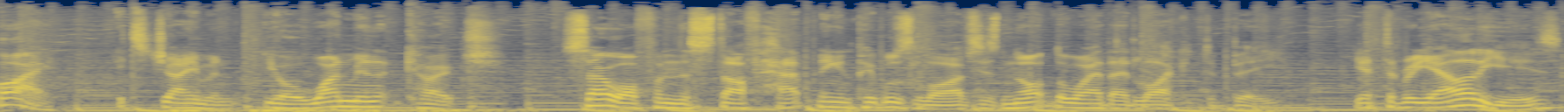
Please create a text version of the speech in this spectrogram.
Hi, it's Jamin, your one minute coach. So often, the stuff happening in people's lives is not the way they'd like it to be. Yet the reality is,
